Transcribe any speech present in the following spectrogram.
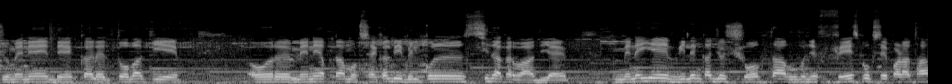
जो मैंने देख कर तोबा किए। और मैंने अपना मोटरसाइकिल भी बिल्कुल सीधा करवा दिया है। मैंने ये व्हीलिंग का जो शौक़ था, वो मुझे फेसबुक से पड़ा था।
